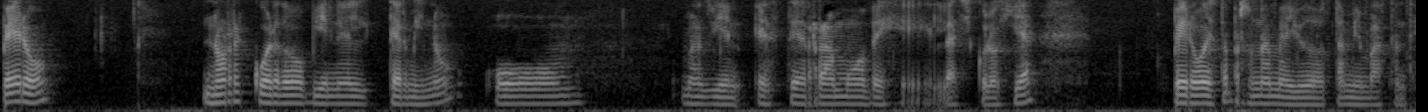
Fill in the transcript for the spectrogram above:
pero no recuerdo bien el término o más bien este ramo de la psicología, pero esta persona me ayudó también bastante.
